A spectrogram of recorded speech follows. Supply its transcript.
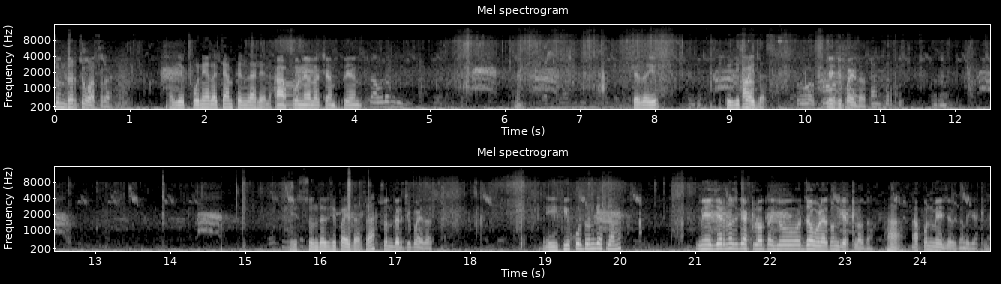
सुंदरचं वासर आहे. म्हणजे पुण्याला चॅम्पियन झालेला. हा पुण्याला चॅम्पियन त्याचा हे त्याची हा. फायदाच. त्याची पैदास हे सुंदरची पायदास हा? सुंदरची पैदास ही ही कुठून घेतला मग? मेजरनंच घेतला होता ह्यो जवळ्यातून घेतला होता. हां. आपण मेजरकडे घेतला.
